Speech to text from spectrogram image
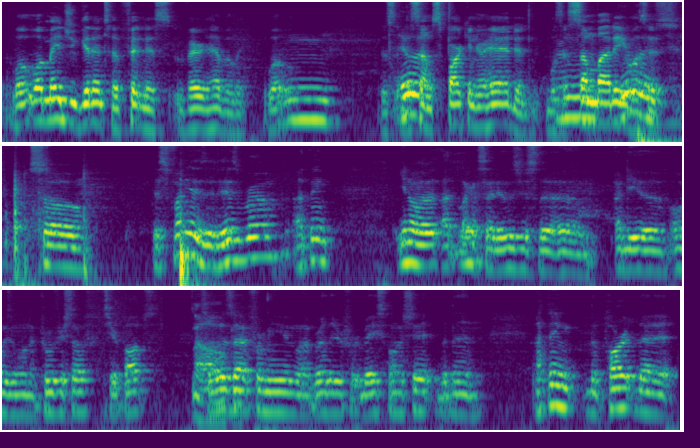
So. What What made you get into fitness very heavily? What Mm, is, It did was- some spark in your head? And was it Mm, somebody? It was, was, so. As funny as it is, bro, I think, you know, I, like I said, it was just the um, idea of always wanting to prove yourself to your pops. it? so Oh, it was okay. that for me and my brother for baseball and shit. But then, I think the part that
